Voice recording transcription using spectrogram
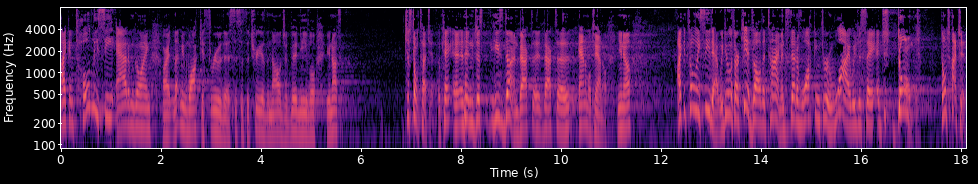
I can totally see Adam going, All right, let me walk you through this. This is the tree of the knowledge of good and evil. You're not just don't touch it, okay? And, and just, he's done, back to, back to Animal Channel, you know? I could totally see that. We do it with our kids all the time. Instead of walking through why, we just say, eh, just don't. Don't touch it.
